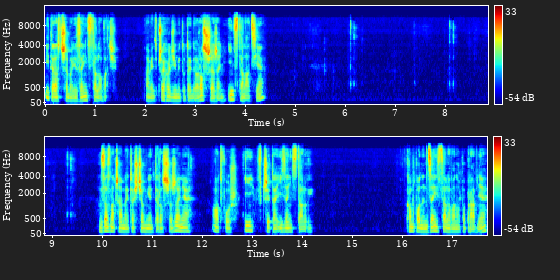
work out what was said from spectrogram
I teraz trzeba je zainstalować. A więc przechodzimy tutaj do rozszerzeń, instalacje. Zaznaczamy to ściągnięte rozszerzenie, otwórz i wczytaj i zainstaluj komponent zainstalowano poprawnie.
